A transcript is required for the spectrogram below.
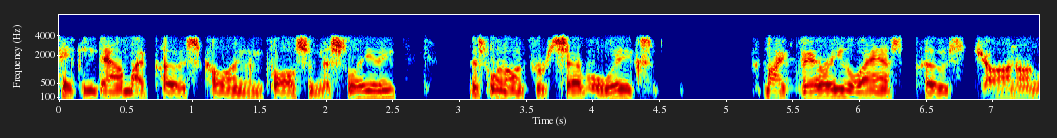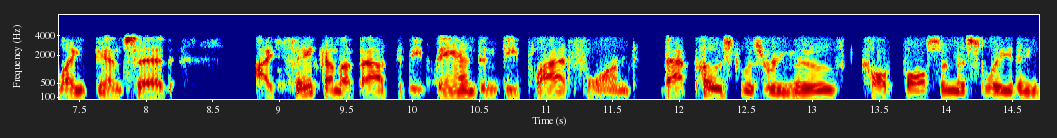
taking down my posts, calling them false and misleading. This went on for several weeks. My very last post, John, on LinkedIn said, I think I'm about to be banned and deplatformed. That post was removed, called false and misleading,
